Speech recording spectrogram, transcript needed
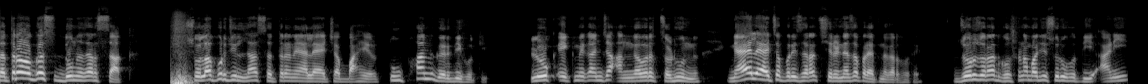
सतरा ऑगस्ट दोन हजार सात सोलापूर जिल्हा सत्र न्यायालयाच्या बाहेर तुफान गर्दी होती. लोक एकमेकांच्या अंगावर चढून न्यायालयाच्या परिसरात शिरण्याचा प्रयत्न करत होते. जोरजोरात घोषणाबाजी सुरू होती आणि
